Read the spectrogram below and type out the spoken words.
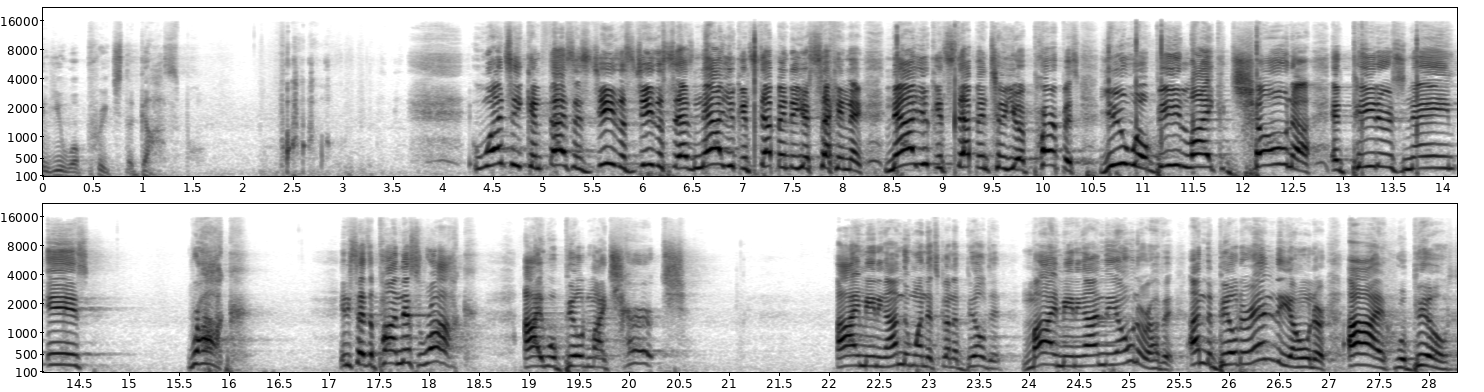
and you will preach the gospel. Wow. Once he confesses Jesus, Jesus says, now you can step into your second name. Now you can step into your purpose. You will be like Jonah. And Peter's name is Rock. And he says, Upon this rock, I will build my church. I meaning I'm the one that's going to build it. My meaning I'm the owner of it. I'm the builder and the owner. I will build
